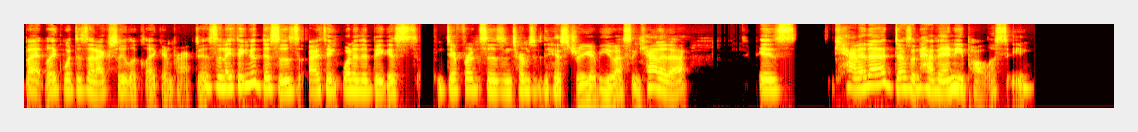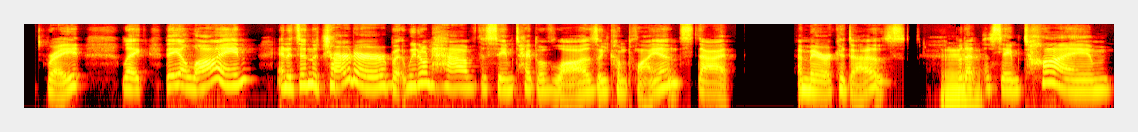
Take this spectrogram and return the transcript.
but like, what does that actually look like in practice? And I think that this is, I think, one of the biggest differences in terms of the history of U.S. and Canada is Canada doesn't have any policy. Right? Like they align and it's in the charter, but we don't have the same type of laws and compliance that America does. Mm. But at the same time,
